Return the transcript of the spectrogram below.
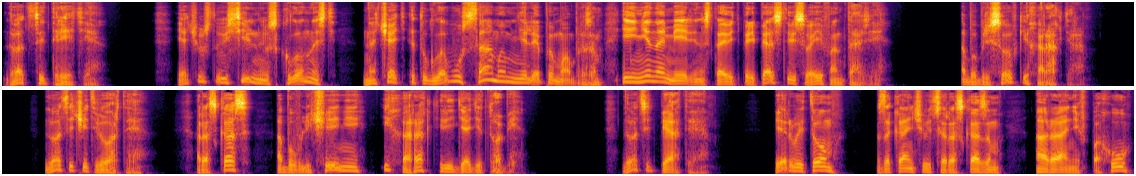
23. Я чувствую сильную склонность начать эту главу самым нелепым образом и не намерен ставить препятствий своей фантазии. Об обрисовке характера. 24. Рассказ об увлечении и характере дяди Тоби. 25. Первый том заканчивается рассказом о ране в паху,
